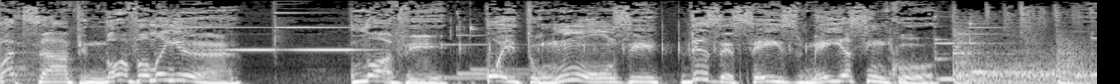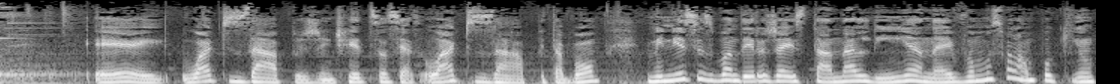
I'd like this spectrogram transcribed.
WhatsApp Nova Manhã. 98111 1665. É, WhatsApp, gente, redes sociais, WhatsApp, tá bom? Vinícius Bandeira já está na linha, né? E vamos falar um pouquinho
